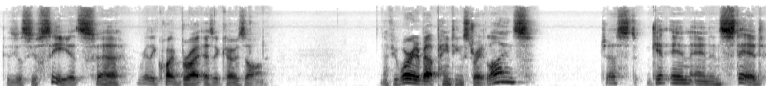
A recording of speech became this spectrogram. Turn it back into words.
because you'll, you'll, see it's uh, really quite bright as it goes on. Now if you're worried about painting straight lines, just get in and instead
